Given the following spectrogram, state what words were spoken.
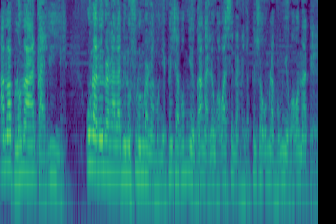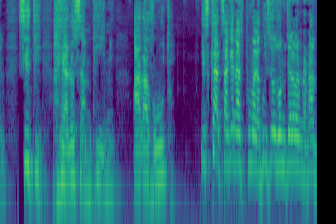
amabhloma aqalile. Unabentwana ababili ufuna umntwana munye phesha komunye ngangale ngwakwasendana ngaphesha komlambo omunye ngwakwamabhena sithi ayalo samthini akavuthwe isikhathi sakhe nasiphuma lapho usezomtshela abantu mntanami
